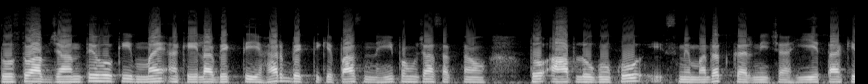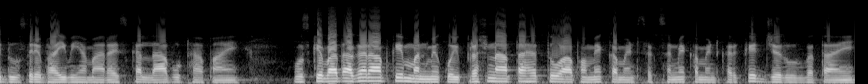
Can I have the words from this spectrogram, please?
दोस्तों, आप जानते हो कि मैं अकेला व्यक्ति, हर व्यक्ति के पास नहीं पहुँचा सकता हूँ। तो आप लोगों को इसमें मदद करनी चाहिए ताकि दूसरे भाई भी हमारा इसका लाभ उठा पाएँ। उसके बाद अगर आपके मन में कोई प्रश्न आता है तो आप हमें कमेंट सेक्शन में कमेंट करके ज़रूर बताएँ।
